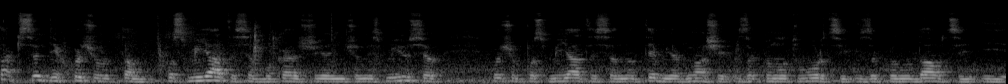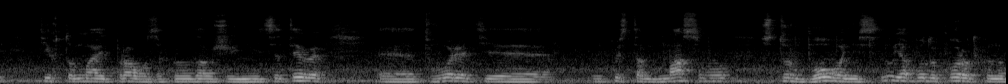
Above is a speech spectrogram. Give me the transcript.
Так, сьогодні хочу там посміятися, бо кажуть, що я нічого не сміюся. Хочу посміятися над тим, як наші законотворці і законодавці, і ті, хто мають право законодавчої ініціативи, е, творять е, якусь там масову стурбованість. Ну, я буду коротко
